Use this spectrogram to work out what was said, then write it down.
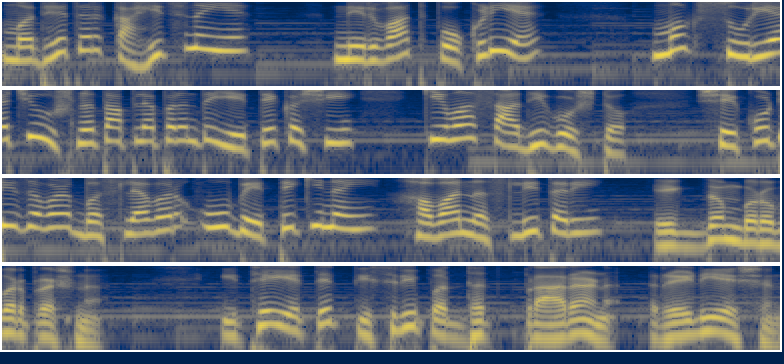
मध्ये तर काहीच नाहीये निर्वात पोकळी आहे. मग सूर्याची उष्णता आपल्यापर्यंत येते कशी किंवा साधी गोष्ट शेकोटीजवळ बसल्यावर ऊब येते की नाही हवा नसली तरी? एकदम बरोबर प्रश्न. इथे येते तिसरी पद्धत प्रारण रेडिएशन.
